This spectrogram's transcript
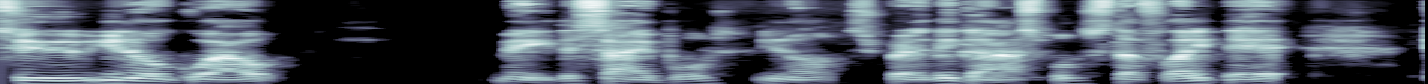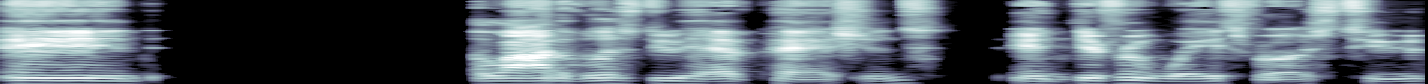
to, you know, go out, make disciples, you know, spread the gospel, stuff like that. And a lot of us do have passions and different ways for us to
